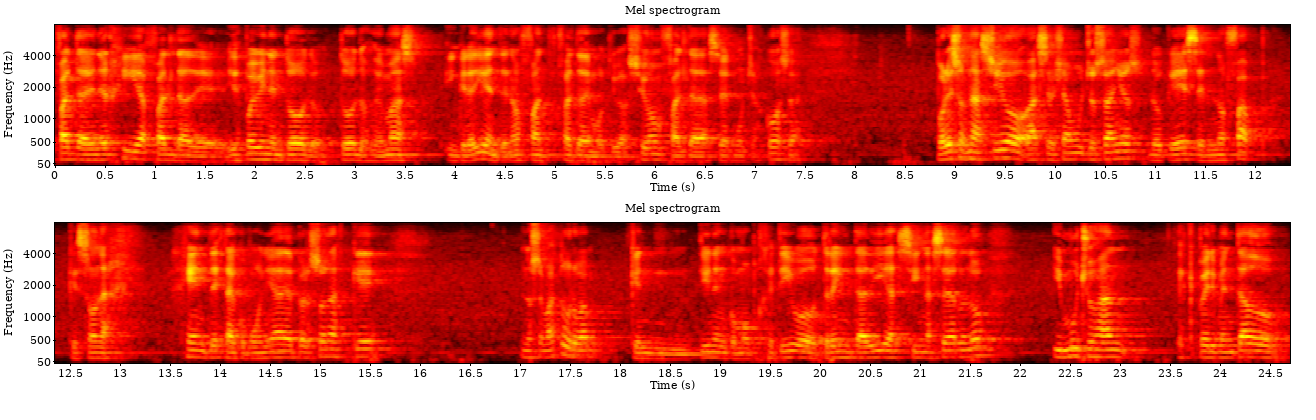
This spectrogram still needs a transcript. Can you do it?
falta de energía, falta de... y después vienen todos los, todos los demás ingredientes, ¿no? Falta de motivación, falta de hacer muchas cosas. Por eso nació hace ya muchos años lo que es el NoFap, que son la gente, esta comunidad de personas que no se masturban, que tienen como objetivo 30 días sin hacerlo y muchos han experimentado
